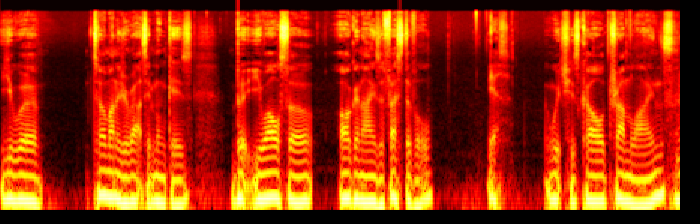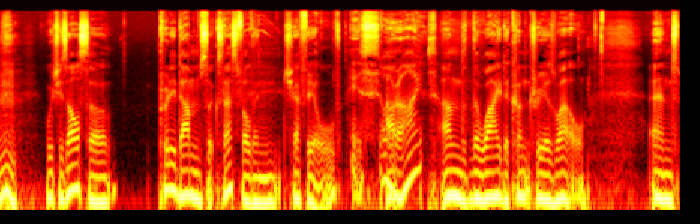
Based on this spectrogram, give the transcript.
you were tour manager of Arctic Monkeys, but you also organise a festival Yes. which is called Tramlines. Mm. which is also pretty damn successful in Sheffield It's all right. and the wider country as well. And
